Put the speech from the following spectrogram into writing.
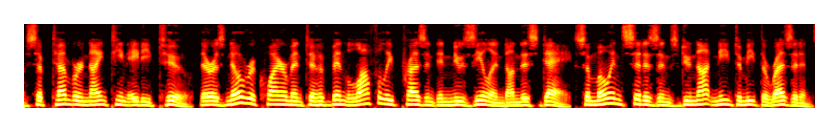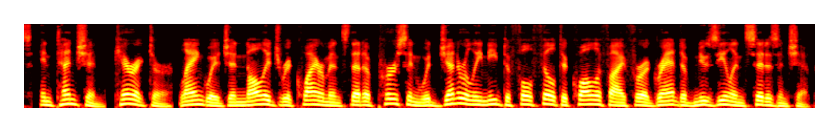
September 1982 there is no requirement to have been lawfully present in New Zealand on this day Samoan citizens do not need to meet the residence, intention, character, language and knowledge requirements that a person would generally need to fulfill to qualify for a grant of New Zealand citizenship.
